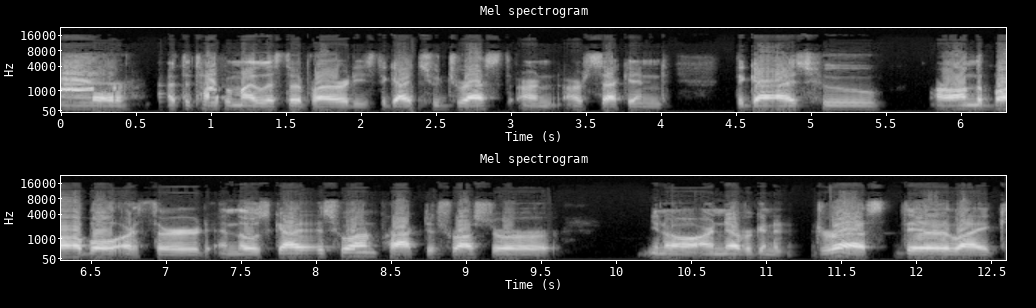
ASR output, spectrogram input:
are at the top of my list of priorities. The guys who dressed are, are second. The guys who are on the bubble are third, and those guys who are on practice roster or, you know, are never going to dress. They're like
